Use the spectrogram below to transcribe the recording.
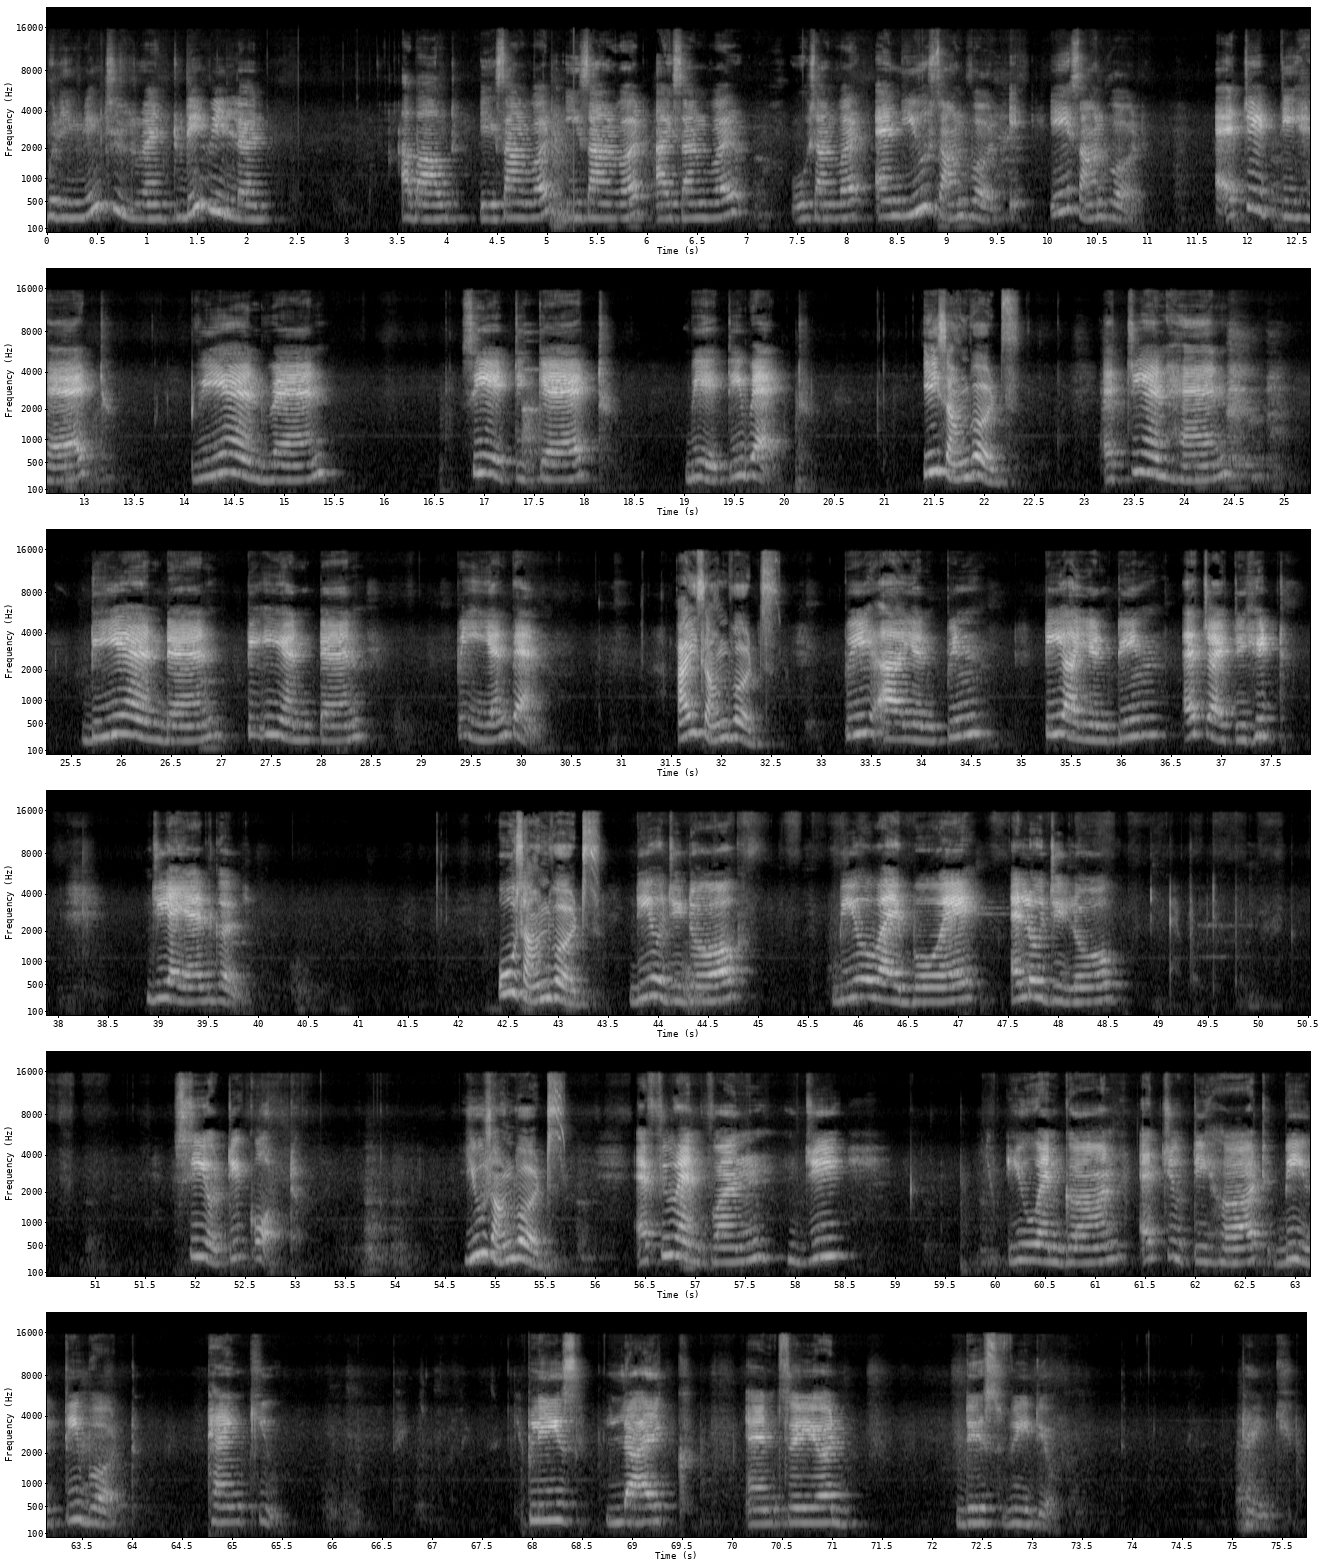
Good evening, children. Today we learn about A sound word, E sound word, I sound word, O sound word, and U sound word. A, A sound word. H A T hat, V and van, C A T cat, B A T bat. E sound words. H E and hen, D and den, T E and ten, P and pen. I sound words. P I N pin, T I N tin, H I T hit, G I L girl. O sound words. D O G dog, B O Y boy, L O G log, C O T coat. U sound words. F U N fun, G U N gun, H U T hurt, B U T bird. Thank you. Please like and share this video. Thank you.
